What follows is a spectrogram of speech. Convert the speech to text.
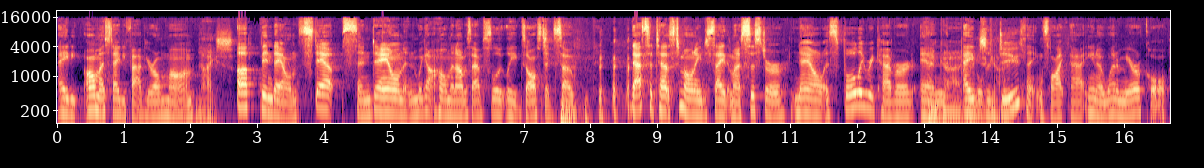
80, almost 85 year old mom. Nice. Up and down steps and down, and we got home and I was absolutely exhausted. So that's a testimony to say that my sister now is fully recovered and God, able to God. do things like that. You know, what a miracle.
